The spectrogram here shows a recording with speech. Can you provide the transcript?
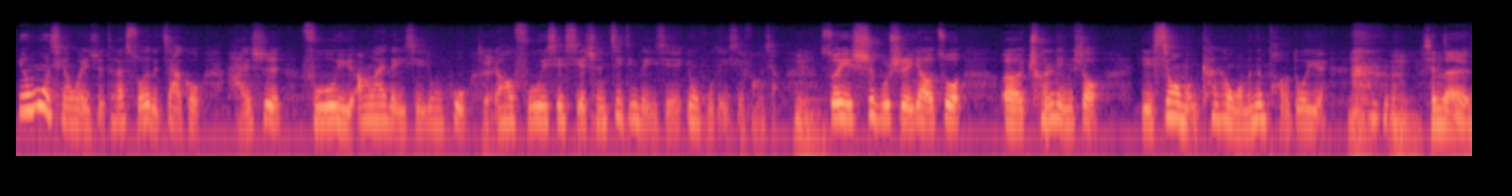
因为目前为止，它所有的架构还是服务于 online 的一些用户，对，然后服务一些携程既定的一些用户的一些方向。嗯，所以是不是要做呃纯零售？也希望我们看看我们能跑得多远。嗯，现在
